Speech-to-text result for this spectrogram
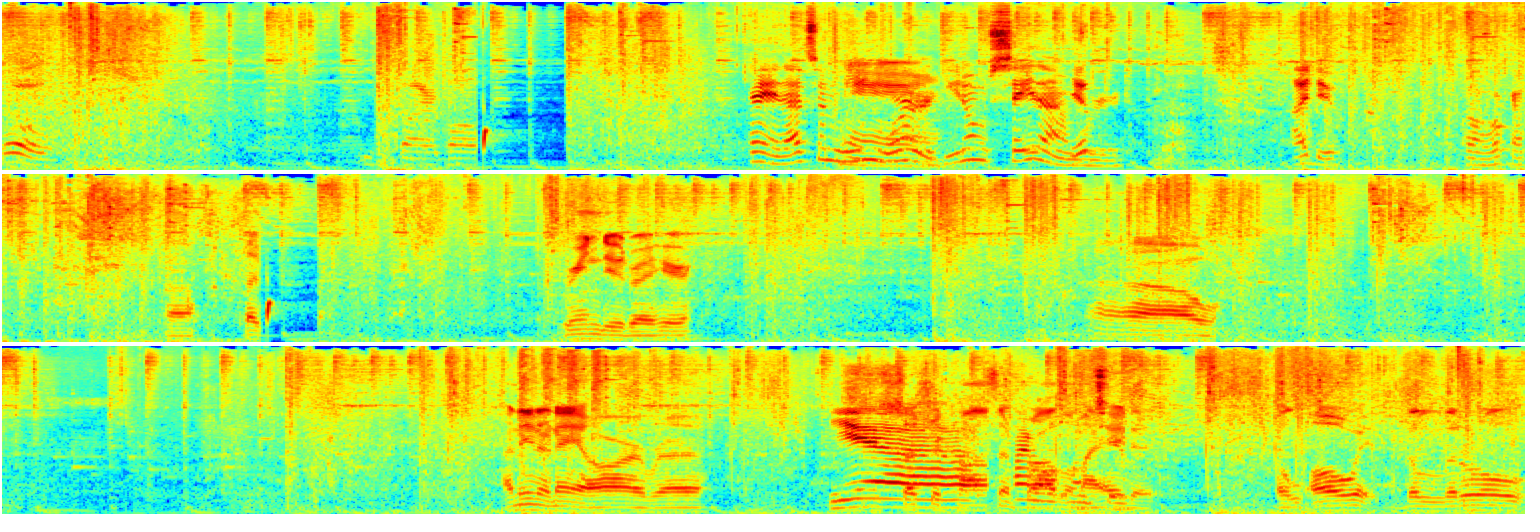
Whoa. You fireball. Hey, that's a mean Yeah. word. You don't say that Yep. word. I do. Oh, okay. Oh, type. Green dude right here. Oh. I need an AR, bro. Yeah. Such a constant I problem. I too. hate it. The, always, the literal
